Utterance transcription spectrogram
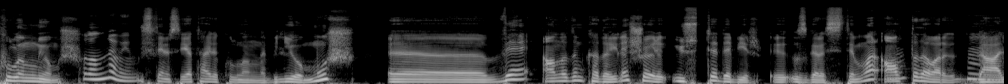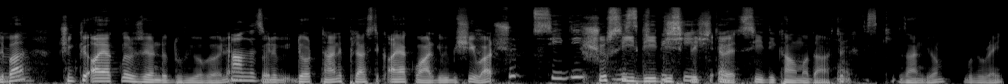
kullanılıyormuş. kullanılıyor muymuş? İstenirse yatayda kullanılabiliyormuş. Ee, ve anladığım kadarıyla şöyle üstte de bir e, ızgara sistemi var. Altta da var galiba. Hmm. Çünkü ayaklar üzerinde duruyor böyle. Anladım. Böyle bir dört tane plastik ayak var gibi bir şey var. Şu CD Şu disk CD disklik. şey işte. Evet CD kalmadı artık. Evet, disk. Zannediyorum. Blu-ray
